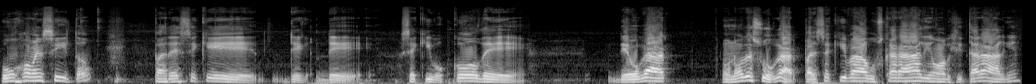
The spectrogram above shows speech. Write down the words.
un jovencito parece que se equivocó de, de hogar, o no de su hogar, parece que iba a buscar a alguien o a visitar a alguien,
